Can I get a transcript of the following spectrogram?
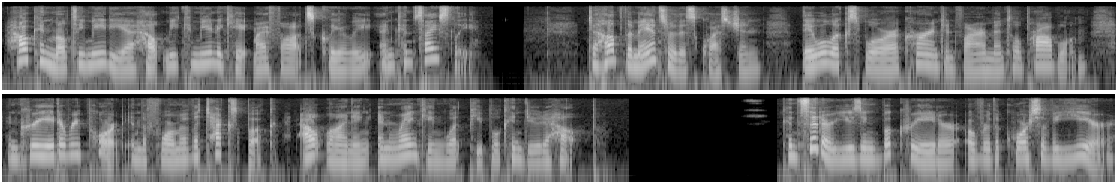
how can multimedia help me communicate my thoughts clearly and concisely? To help them answer this question, they will explore a current environmental problem and create a report in the form of a textbook outlining and ranking what people can do to help. Consider using Book Creator over the course of a year,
